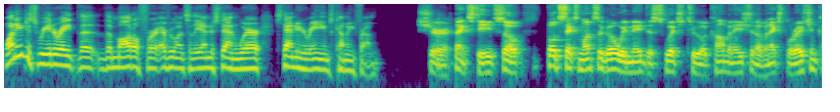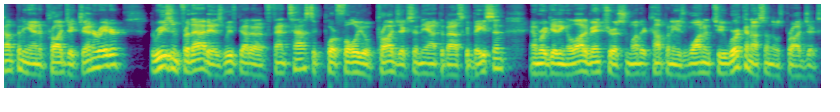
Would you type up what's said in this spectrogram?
Why don't you just reiterate the the model for everyone so they understand where Standard Uranium's coming from? Sure. Thanks, Steve. So, about six months ago, we made the switch to a combination of an exploration company and a project generator. The reason for that is we've got a fantastic portfolio of projects in the Athabasca Basin, and we're getting a lot of interest from other companies wanting to work on us on those projects.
